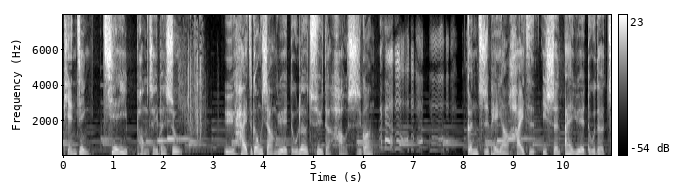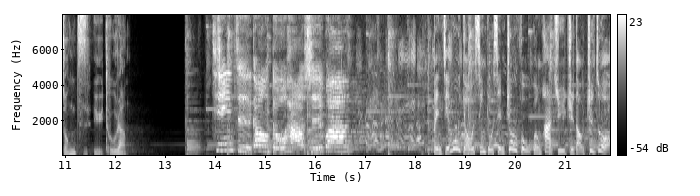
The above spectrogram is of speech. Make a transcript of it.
恬静惬意，捧着一本书，与孩子共享阅读乐趣的好时光，根植培养孩子一生爱阅读的种子与土壤。亲子共读好时光。本节目由新竹县政府文化局指导制作。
